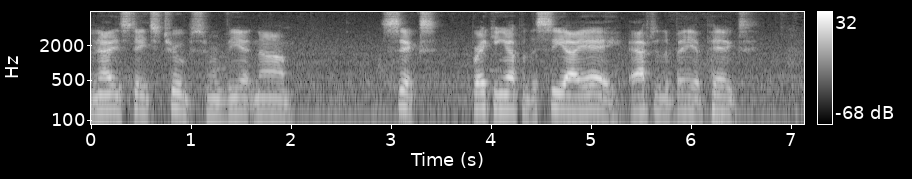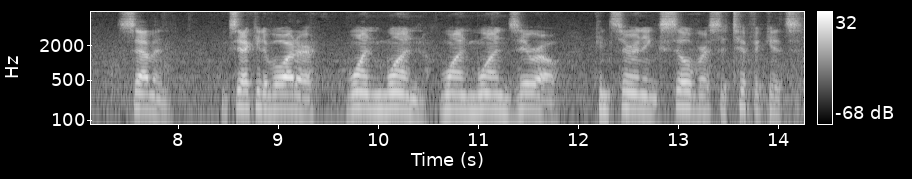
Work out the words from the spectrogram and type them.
United States troops from Vietnam. 6. Breaking up of the CIA after the Bay of Pigs. 7. Executive Order 11110 concerning silver certificates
